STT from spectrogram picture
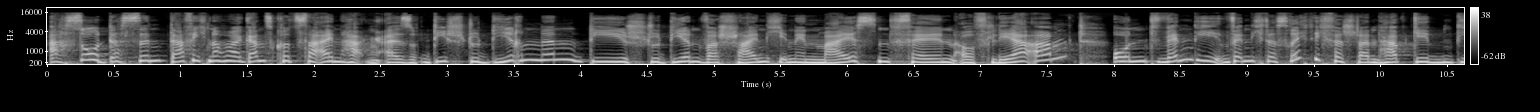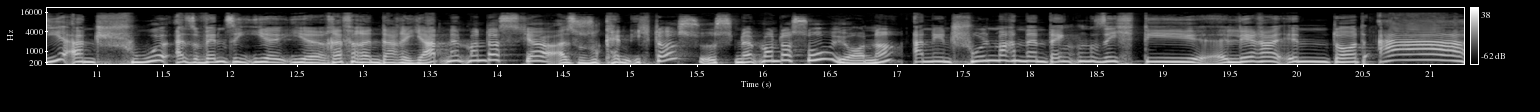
Ach so, das sind, darf ich noch mal ganz kurz da einhaken? Also die Studierenden, die studieren wahrscheinlich in den meisten Fällen auf Lehramt. Und wenn die, wenn ich das richtig verstanden habe, gehen die an Schuhe, also wenn sie ihr, ihr Referendariat nennt man das ja, also so kenne ich das, ist, nennt man das so, ja, ne? An den Schulen machen, dann denken sich die LehrerInnen dort, ah,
